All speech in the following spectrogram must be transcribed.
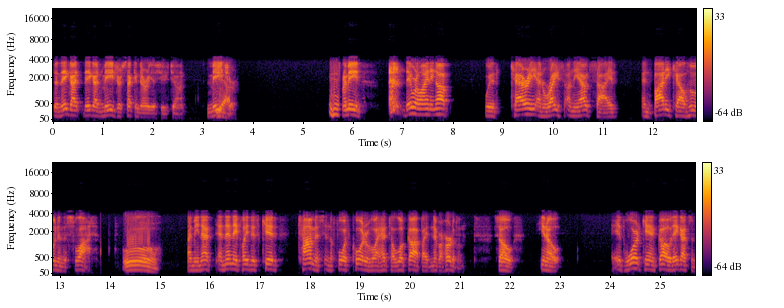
Then they got they got major secondary issues, John. Major. I mean, they were lining up with Carey and Rice on the outside and Boddy-Calhoun in the slot. Ooh. I mean that and then they played this kid Thomas in the fourth quarter who I had to look up. I'd never heard of him. So, you know, if Ward can't go, they got some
